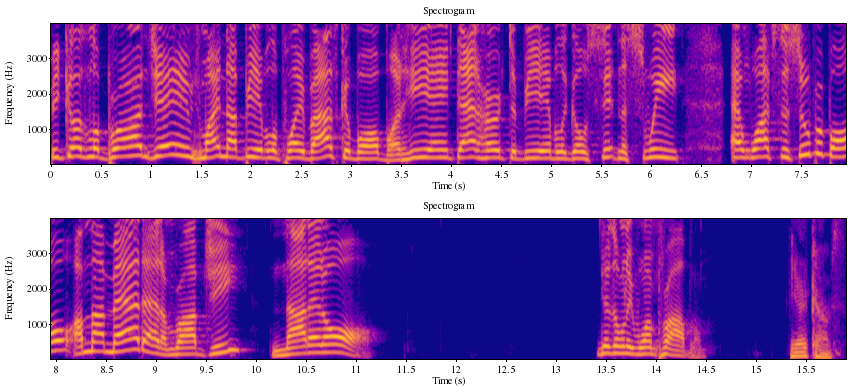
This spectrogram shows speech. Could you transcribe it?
Because LeBron James might not be able to play basketball, but he ain't that hurt to be able to go sit in a suite and watch the Super Bowl. I'm not mad at him, Rob G. Not at all. There's only one problem. Here it comes.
